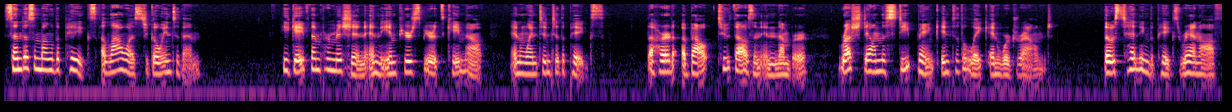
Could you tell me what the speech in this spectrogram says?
Send us among the pigs, allow us to go into them. He gave them permission, and the impure spirits came out and went into the pigs. The herd, about two thousand in number, rushed down the steep bank into the lake and were drowned. Those tending the pigs ran off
